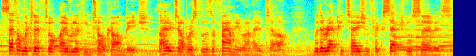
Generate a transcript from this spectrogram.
Set on the cliff top overlooking Tolcarne Beach, the Hotel Bristol is a family run hotel with a reputation for exceptional service.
